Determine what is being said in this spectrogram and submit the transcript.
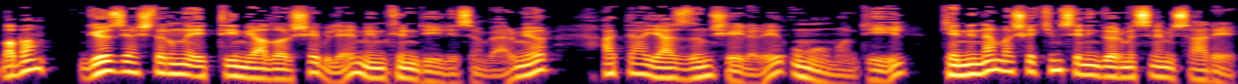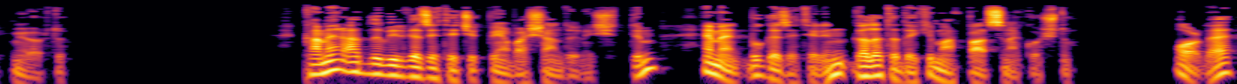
Babam, gözyaşlarımla ettiğim yalvarışa bile mümkün değil izin vermiyor, hatta yazdığım şeyleri umumun değil, kendinden başka kimsenin görmesine müsaade etmiyordu. Kamer adlı bir gazete çıkmaya başlandığını işittim. Hemen bu gazetenin Galata'daki matbaasına koştum. Orada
